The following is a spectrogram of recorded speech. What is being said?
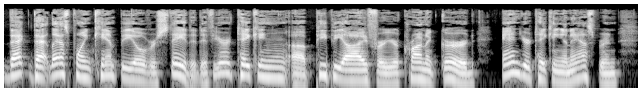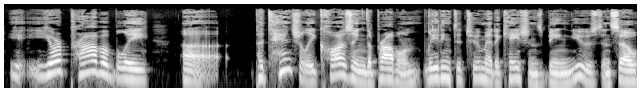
that that last point can't be overstated. If you're taking a PPI for your chronic GERD and you're taking an aspirin, you're probably uh, potentially causing the problem, leading to two medications being used. And so, uh,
